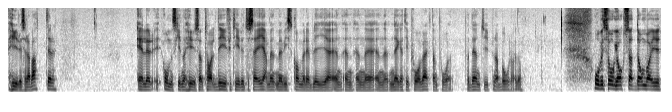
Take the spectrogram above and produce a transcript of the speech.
hyresrabatter eller omskrivna hyresavtal, det är för tidigt att säga. Men, men visst kommer det bli en, en, en, en negativ påverkan på, på den typen av bolag. Då. Och vi såg också att de var ju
